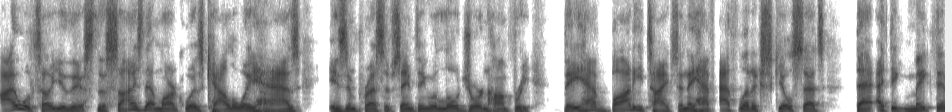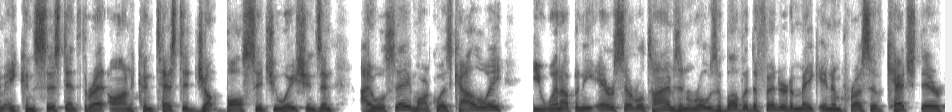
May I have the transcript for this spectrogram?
I will tell you this the size that Marquez Callaway has is impressive. Same thing with Lil'Jordan Humphrey. They have body types and they have athletic skill sets that I think make them a consistent threat on contested jump ball situations. And I will say, Marquez Callaway, he went up in the air several times and rose above a defender to make an impressive catch there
